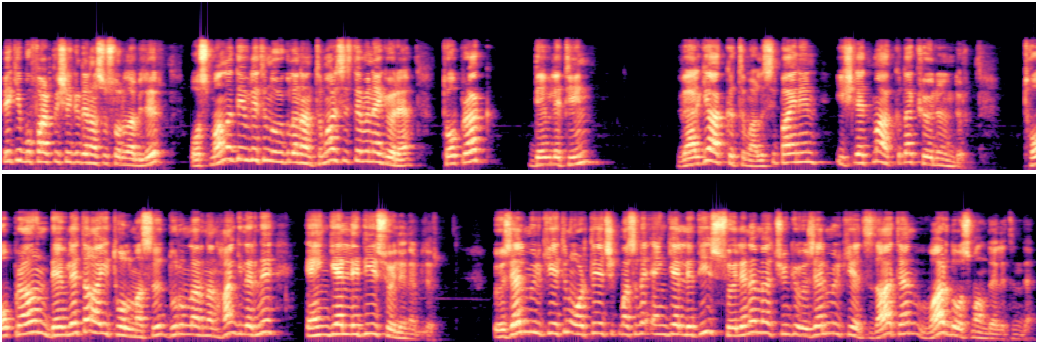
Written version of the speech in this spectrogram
Peki bu farklı şekilde nasıl sorulabilir? Osmanlı Devleti'nde uygulanan tımar sistemine göre toprak devletin vergi hakkı tımarlı sipahinin işletme hakkı da köylünündür. Toprağın devlete ait olması durumlarından hangilerini engellediği söylenebilir. Özel mülkiyetin ortaya çıkmasını engellediği söylenemez çünkü özel mülkiyet zaten vardı Osmanlı Devleti'nde.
